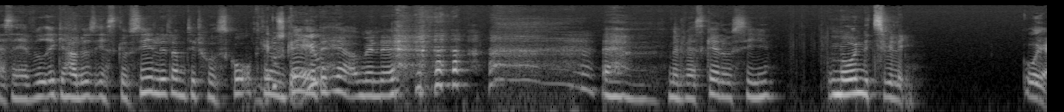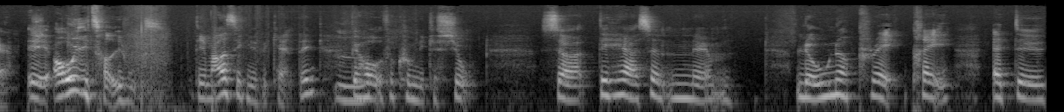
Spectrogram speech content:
Altså, jeg ved ikke, jeg har lyst, jeg skal jo sige lidt om dit horoskop. Ja, du skal det, jo. det her, men, øh, øhm, men hvad skal du sige? Månetvilling. Oh ja. Øh, og i tredje hus. Det er meget signifikant, ikke? Mm. Behovet for kommunikation. Så det her sådan øh, loner præg, præg at, øh,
